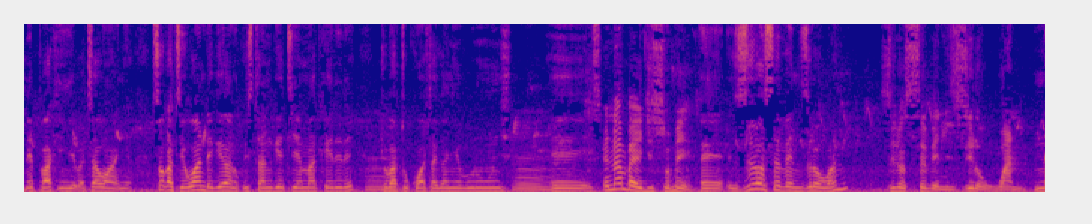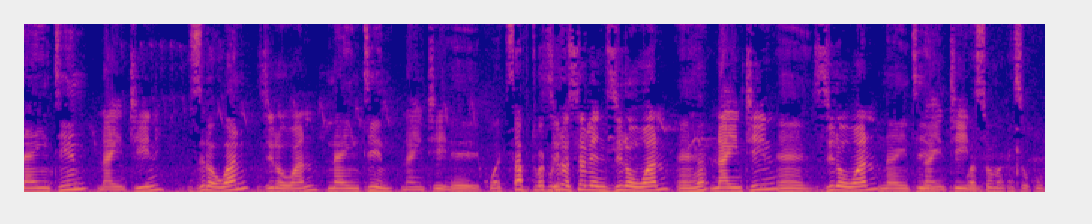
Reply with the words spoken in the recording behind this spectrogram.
Ne parking ebatawaanya so kati ewandege wano ku eastern gate y'emakerere tuba tukwataganye bulungi. Eh, enamba egisome eh, 0701 0701 19 19 01 01 19 19 Eh, ku whatsapp tuba tuli 0701 Ehe. 19 Eh. 01 19 19 wasoma kasuku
